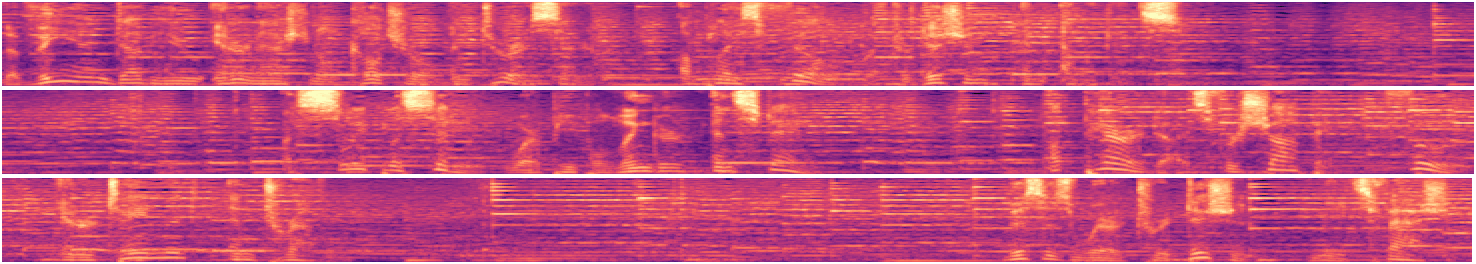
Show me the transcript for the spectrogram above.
The VNW International Cultural and Tourist Center, a place filled with tradition and elegance. A sleepless city where people linger and stay. A paradise for shopping, food, entertainment, and travel. This is where tradition meets fashion.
